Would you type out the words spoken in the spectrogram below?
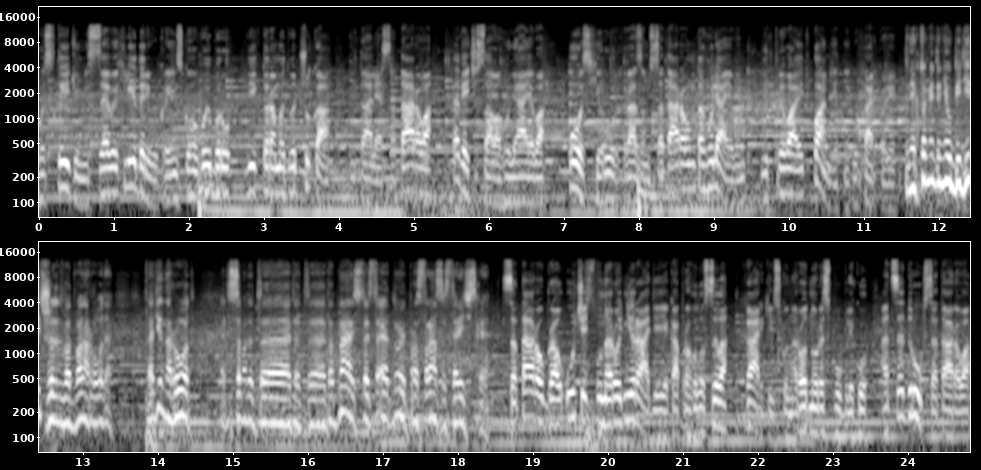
гостить у місцевих лідерів українського вибору Віктора Медведчука, Віталія Сатарова та В'ячеслава Гуляєва. Ось хірург разом з Сатаровим та Гуляєвим відкривають пам'ятник у Харкові. Никто меня не убедит, что это два, два народа Один народ, это, сам этот, э, этот, э, это одна, ист- одно пространство историческое. Сатаров брав участь у народній раді, яка проголосила Харківську Народну Республіку. А це друг Сатарова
